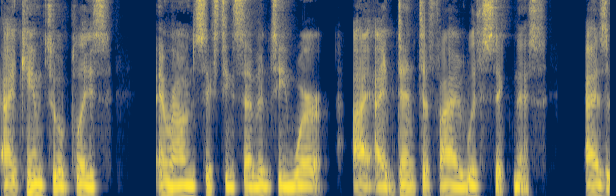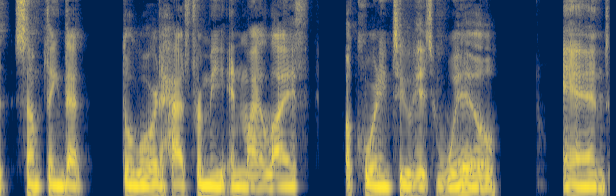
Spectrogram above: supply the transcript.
I came to a place around 16, 17 where I identified with sickness as something that the Lord had for me in my life according to his will. And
